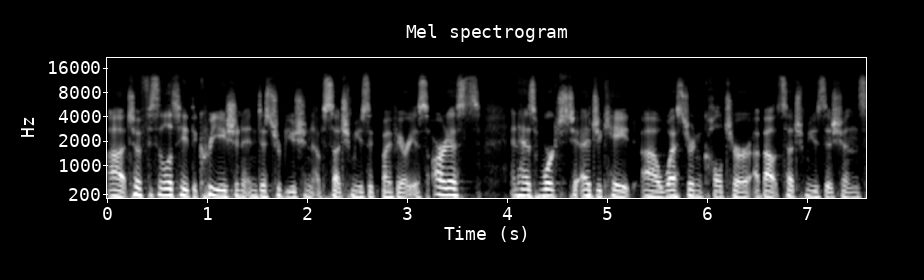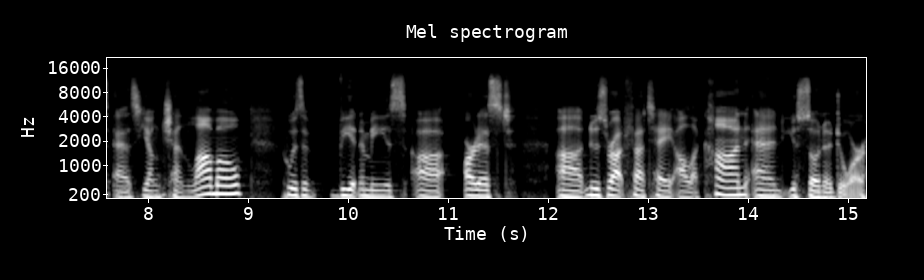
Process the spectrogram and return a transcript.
uh, to facilitate the creation and distribution of such music by various artists, and has worked to educate uh, Western culture about such musicians as Yungchen Lhamo, who is a Vietnamese uh, artist, uh, Nusrat Fateh Ali Khan, and Youssou N'Dour.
